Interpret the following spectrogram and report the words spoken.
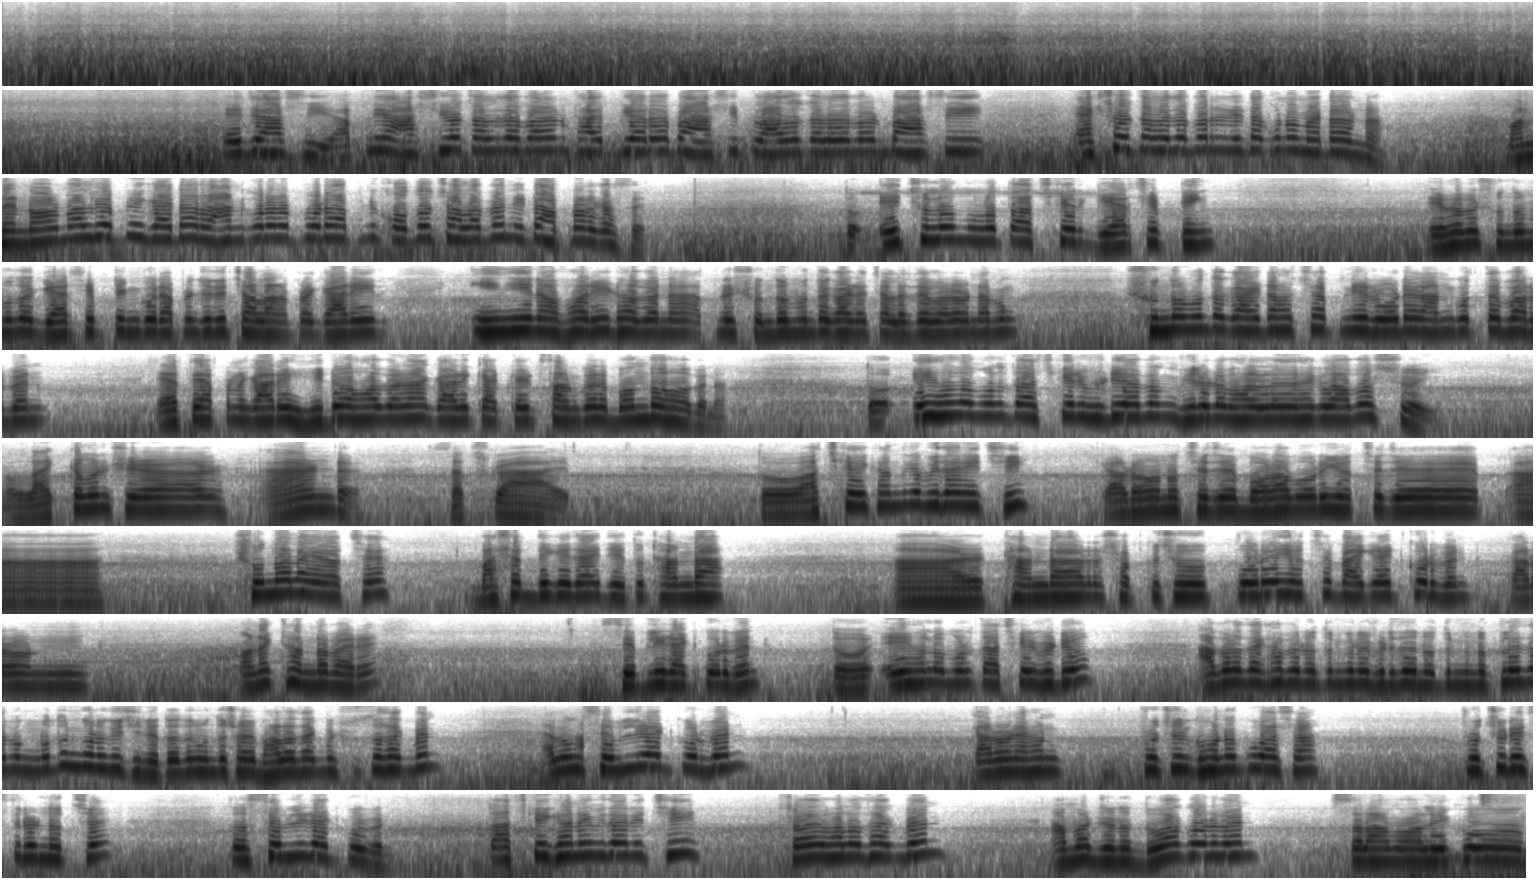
এই যে আশি, আপনি আশিও চালাতে পারেন ফাইভ গিয়ারে বা আশি প্লাসও চালাতে পারেন, বা আশি একশো চালাতে পারেন, এটা কোনো ম্যাটার না। মানে নর্মালি আপনি গাড়িটা রান করার পরে আপনি কত চালাবেন, এটা আপনার কাছে। তো এই ছিল মূলত আজকের গিয়ার শিফটিং এভাবে সুন্দর মতো গিয়ার শিফটিং করে আপনি যদি চালান, আপনার গাড়ির ইঞ্জিন ওভারহিট হবে না, আপনি সুন্দর মতো গাড়ি চালাতে পারবেন এবং সুন্দর মতো গাড়িটা হচ্ছে আপনি রোডে রান করতে পারবেন। এতে আপনার গাড়ি হিটও হবে না, গাড়ি ক্যাটকেট সাউন্ড করে বন্ধ হবে না। তো এই হলো মূলত আজকের ভিডিও এবং ভিডিওটা ভালো লেগে থাকলে অবশ্যই like comment share and subscribe তো আজকে এখান থেকে বিদায় নিচ্ছি। কারণ হচ্ছে যে বরাবরই হচ্ছে যে সন্ধ্যা লাগে যাচ্ছে। বাসার দিকে যাই যেহেতু ঠান্ডা। আর ঠান্ডার সব কিছু পরেই হচ্ছে বাইক রাইড করবেন। কারণ অনেক ঠান্ডা বাইরে। সেফলি রাইড করবেন। তো এই হলো মূলত আজকের ভিডিও আবারও দেখাবে নতুন কোনো ভিডিওতে নতুন কোনো প্লেস এবং নতুন কোনো কিছু নেই তাদের মধ্যে সবাই ভালো থাকবেন, সুস্থ থাকবেন এবং সেফলি রাইড করবেন। কারণ এখন প্রচুর ঘন কুয়াশা, প্রচুর অ্যাক্সিডেন্ট হচ্ছে। তো সেফলি রাইড করবেন। তো আজকে এখানে বিদায় নিচ্ছি। সবাই ভালো থাকবেন। আমার জন্য দোয়া করবেন। সালামু আলাইকুম।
